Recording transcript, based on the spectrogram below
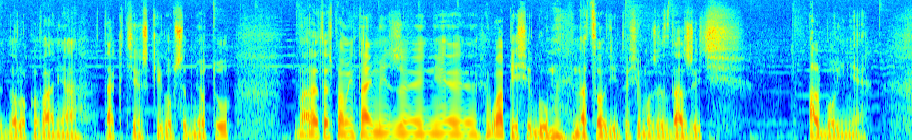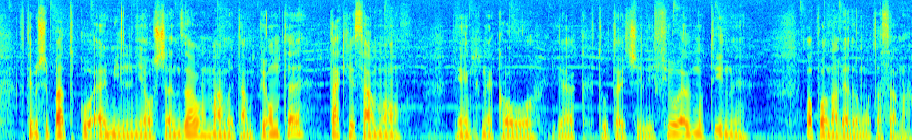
y, do lokowania tak ciężkiego przedmiotu, no ale też pamiętajmy, że nie łapie się gumy na co dzień. To się może zdarzyć albo i nie. W tym przypadku Emil nie oszczędzał. Mamy tam piąte, takie samo piękne koło jak tutaj, czyli fuel mutiny. Opona wiadomo ta sama.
